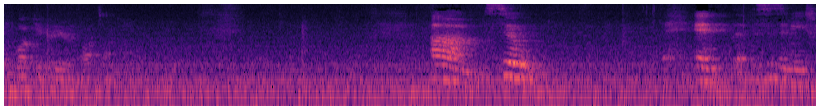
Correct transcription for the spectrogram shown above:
would love to hear your thoughts on that. Um, so, and this is a meet,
